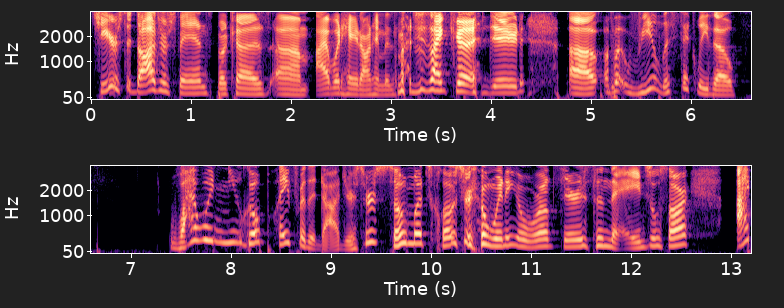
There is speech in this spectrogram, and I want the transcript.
cheers to Dodgers fans because um, I would hate on him as much as I could, dude. Uh, but realistically, though, why wouldn't you go play for the Dodgers? They're so much closer to winning a World Series than the Angels are. I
